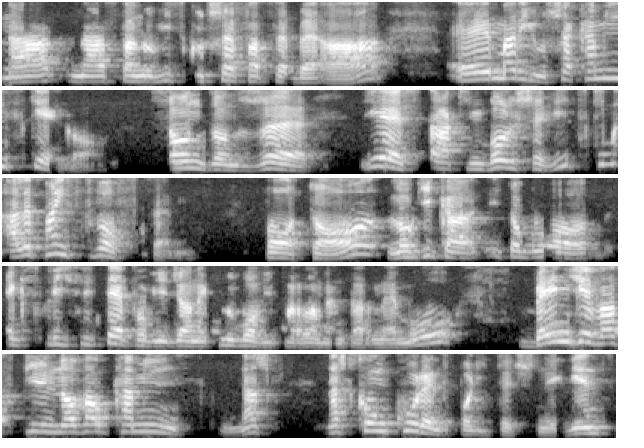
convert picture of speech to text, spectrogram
na, na stanowisku szefa CBA e, Mariusza Kamińskiego, sądząc, że jest takim bolszewickim, ale państwowcem. Po to logika, i to było eksplicite powiedziane klubowi parlamentarnemu, będzie was pilnował Kamiński, nasz, nasz konkurent polityczny, więc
